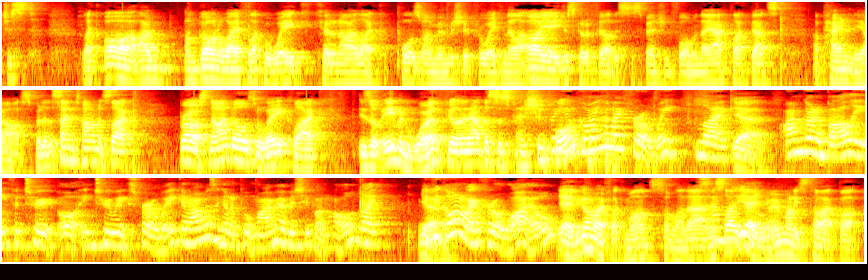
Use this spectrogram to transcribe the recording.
just like, oh, I'm I'm going away for like a week. Can I like pause my membership for a week? And they're like, oh yeah, you just got to fill out this suspension form, and they act like that's a pain in the ass. But at the same time, it's like, bro, it's nine dollars a week. Like, is it even worth filling out the suspension But form? you're going away for a week. Like yeah, I'm going to Bali for two or in two weeks for a week, and I wasn't going to put my membership on hold. Like yeah. if you're going away for a while, Yeah, if you're going away for like a month or something like that, and it's like, yeah, you know, money's tight, but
